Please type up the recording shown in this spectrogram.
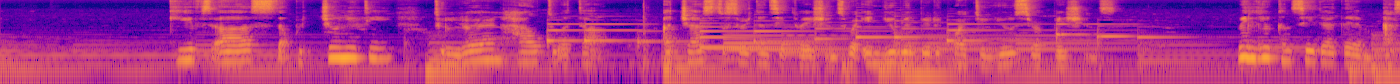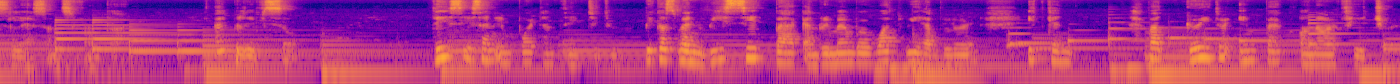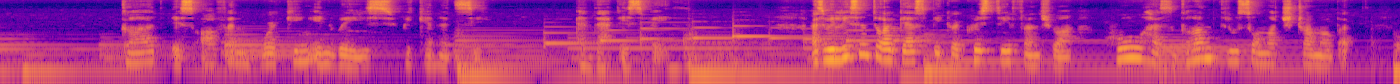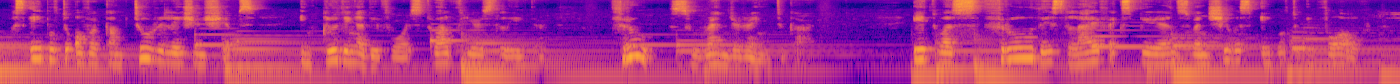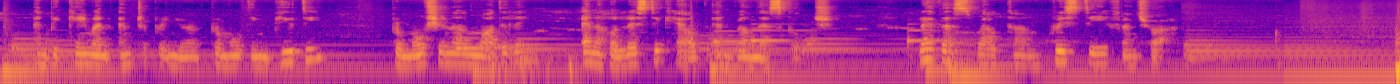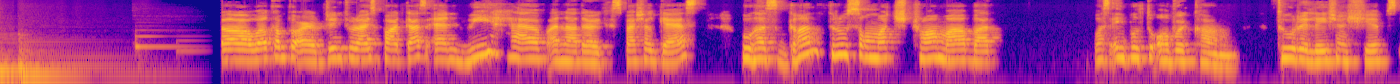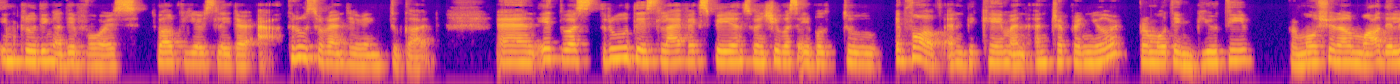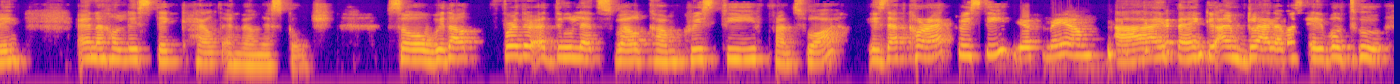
gives us the opportunity to learn how to adapt, adjust to certain situations wherein you will be required to use your patience Will you consider them as lessons from God? I believe so. This is an important thing to do because when we sit back and remember what we have learned, it can have a greater impact on our future. God is often working in ways we cannot see, and that is faith. As we listen to our guest speaker, Christy Francois, who has gone through so much trauma but was able to overcome two relationships, including a divorce 12 years later, through surrendering to God. It was through this life experience when she was able to evolve and became an entrepreneur promoting beauty, promotional modeling, and a holistic health and wellness coach. Let us welcome Christy Francois. Uh, welcome to our Dream to Rise podcast. And we have another special guest who has gone through so much trauma, but was able to overcome two relationships, including a divorce 12 years later uh, through surrendering to God. And it was through this life experience when she was able to evolve and became an entrepreneur promoting beauty, promotional modeling, and a holistic health and wellness coach. So without further ado, let's welcome Christy Francois. Is that correct, Christy? Yes, ma'am. I thank you. I'm glad yes. I was able to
